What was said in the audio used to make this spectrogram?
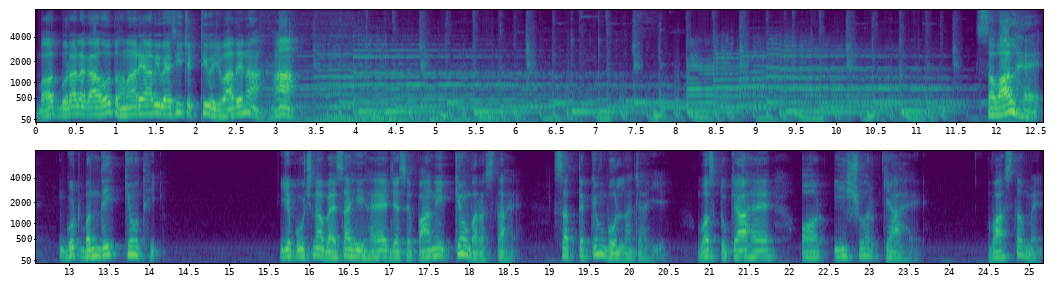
बहुत बुरा लगा हो तो हमारे यहाँ भी वैसी चिट्ठी भिजवा देना हाँ। सवाल है, गुटबंदी क्यों थी? ये पूछना वैसा ही है जैसे पानी क्यों बरसता है। सत्य क्यों बोलना चाहिए? वस्तु क्या है और ईश्वर क्या है? वास्तव में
